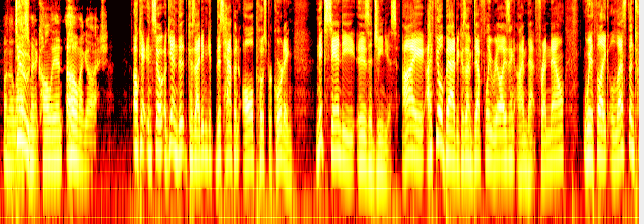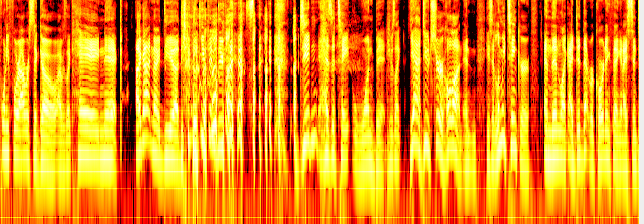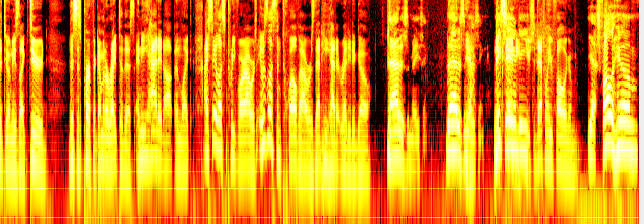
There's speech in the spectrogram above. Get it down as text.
on the last minute call in. Oh my gosh. Okay, and so again, because I didn't get this happened all post recording. Nick Sandy is a genius. I I feel bad because I'm definitely realizing I'm that friend now. With like less than 24 hours to go, I was like, "Hey, Nick, I got an idea. Do you think you can do this?" Didn't hesitate one bit. He was like, "Yeah, dude, sure. Hold on." And he said, "Let me tinker." And then like I did that recording thing and I sent it to him. He's like, "Dude, this is perfect. I'm going to write to this." And he had it up and like I say less than 24 hours. It was less than 12 hours that he had it ready to go. That is amazing. That is Yeah. Nick, Sandy, you should definitely be following him. yes, follow him.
